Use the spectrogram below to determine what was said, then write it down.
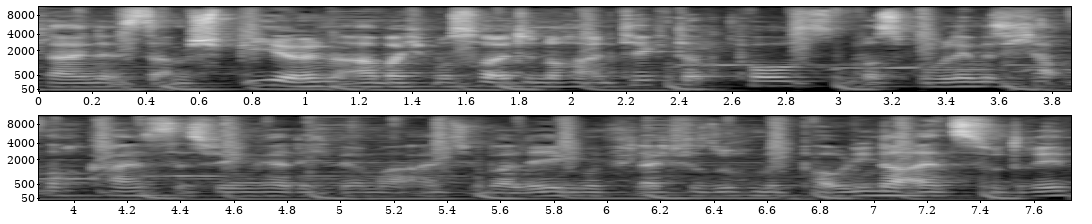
Kleine ist am Spielen, aber ich muss heute noch ein TikTok posten. Das Problem ist, ich habe noch keins, deswegen werde ich mir mal eins überlegen und vielleicht versuchen, mit Paulina eins zu drehen.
